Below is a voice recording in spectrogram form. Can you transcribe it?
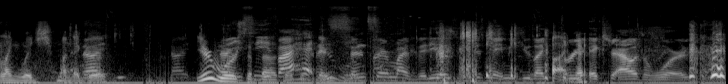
Language, my nigga. You're Now, you worse see, about if I had to me. censor my videos, you just make me do like three extra hours of work.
